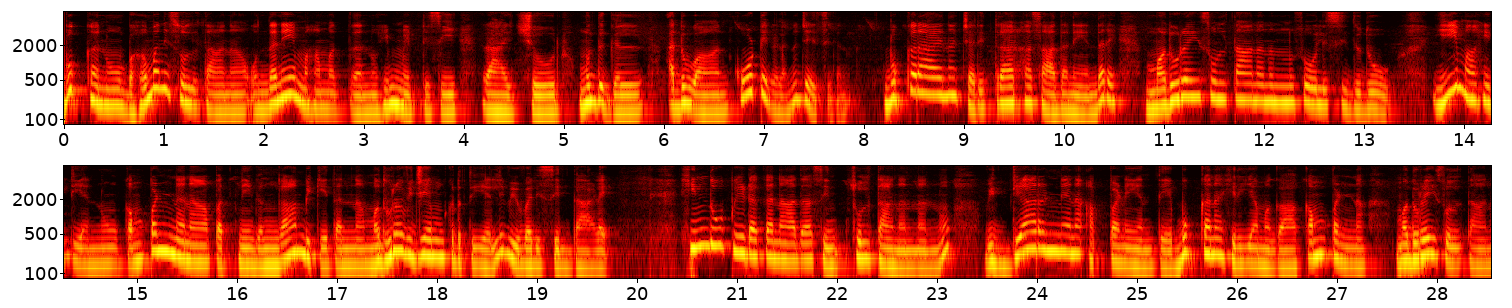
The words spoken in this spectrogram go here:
ಬುಕ್ಕನು ಬಹಮನಿ ಸುಲ್ತಾನ ಒಂದನೇ ಮಹಮ್ಮದನ್ನು ಹಿಮ್ಮೆಟ್ಟಿಸಿ ರಾಯಚೂರ್, ಮುದ್ಗಲ್, ಅದುವಾನ್ ಕೋಟೆಗಳನ್ನು ಜಯಿಸಿದನು. ಬುಕ್ಕರಾಯನ ಚರಿತ್ರಾರ್ಹ ಸಾಧನೆ ಎಂದರೆ ಮಧುರೈ ಸುಲ್ತಾನನನ್ನು ಸೋಲಿಸಿದುದು. ಈ ಮಾಹಿತಿಯನ್ನು ಕಂಪಣ್ಣನ ಪತ್ನಿ ಗಂಗಾಂಬಿಕೆ ತನ್ನ ಮಧುರ ವಿಜಯಂ ಕೃತಿಯಲ್ಲಿ ವಿವರಿಸಿದ್ದಾಳೆ. ಹಿಂದೂ ಪೀಡಕನಾದ ಸಿನ್ ಸುಲ್ತಾನನನ್ನು ವಿದ್ಯಾರಣ್ಯನ ಅಪ್ಪಣೆಯಂತೆ ಬುಕ್ಕನ ಹಿರಿಯ ಮಗ ಕಂಪಣ್ಣ ಮಧುರೈ ಸುಲ್ತಾನ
